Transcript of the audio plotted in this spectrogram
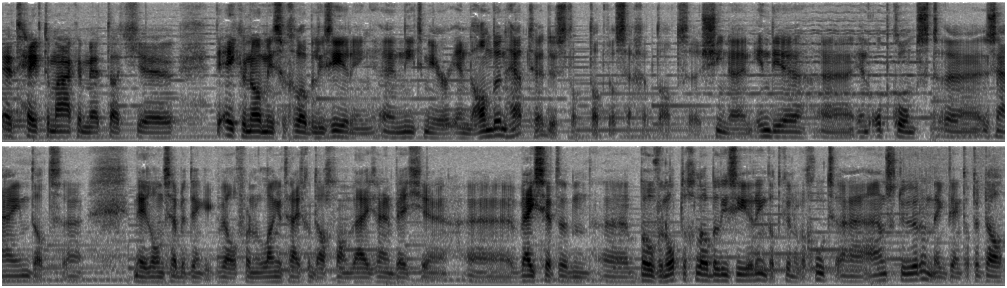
Het heeft te maken met dat je de economische globalisering uh, niet meer in handen hebt. Dus dat, dat wil zeggen dat uh, China en India uh, in opkomst zijn. Dat Nederlanders hebben denk ik wel voor een lange tijd gedacht van wij zijn een beetje, wij zitten bovenop de globalisering. Dat kunnen we goed aansturen. Ik denk dat er al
